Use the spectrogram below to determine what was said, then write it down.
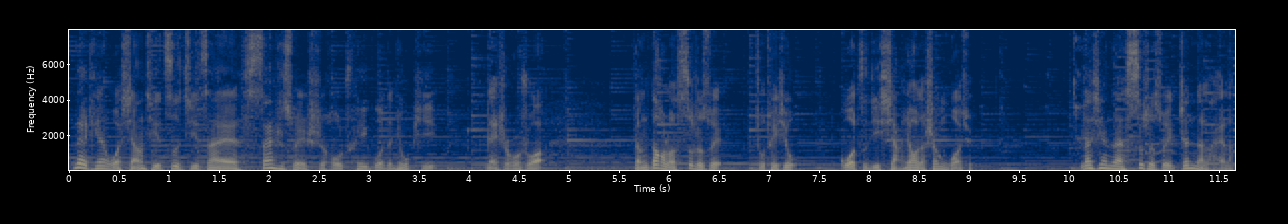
那天我想起自己在三十岁时候吹过的牛皮，那时候说，等到了四十岁就退休，过自己想要的生活去。那现在四十岁真的来了，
